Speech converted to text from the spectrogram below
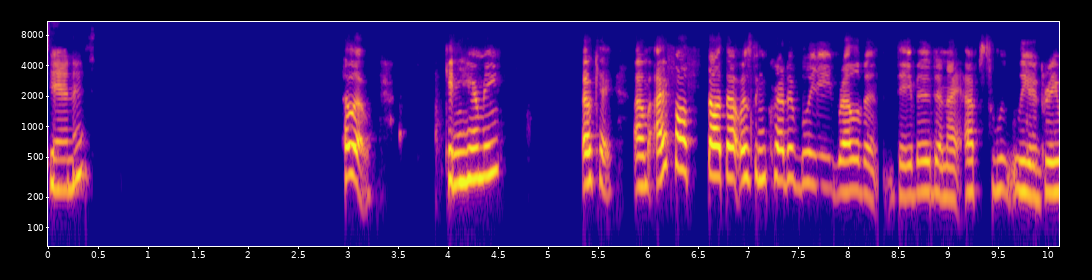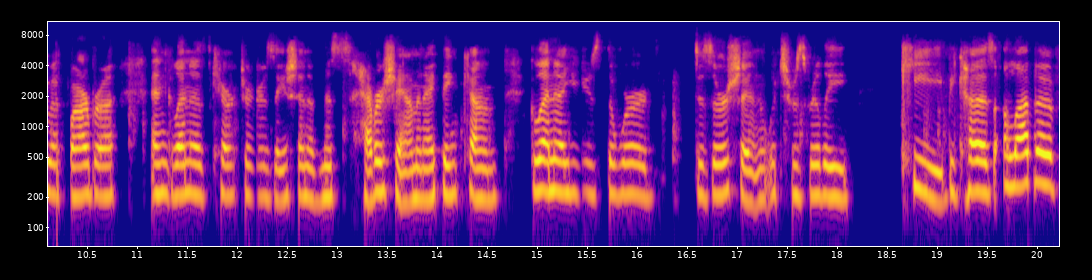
Janet? Hello. Can you hear me? Okay. Um, I thought thought that was incredibly relevant, David, and I absolutely agree with Barbara and Glenna's characterization of Miss Haversham. And I think um, Glenna used the word desertion, which was really key because a lot of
